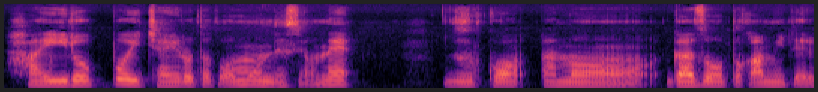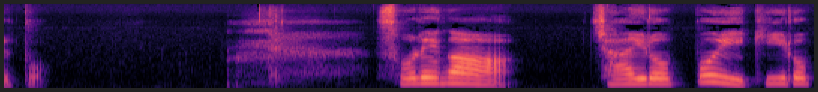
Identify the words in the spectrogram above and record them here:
灰色っぽい茶色だと思うんですよね。図工、あの、画像とか見てると。それが、茶色っぽい、黄色っ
